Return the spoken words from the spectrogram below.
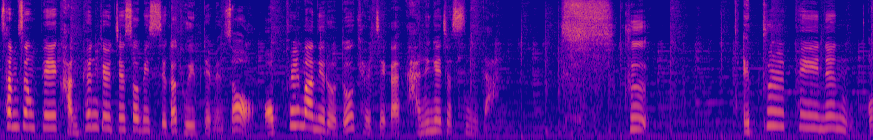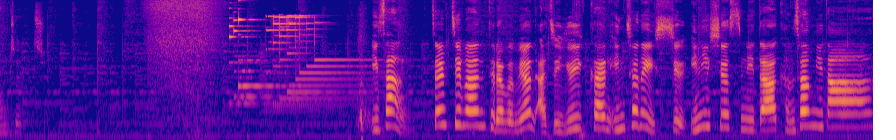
삼성페이 간편 결제 서비스가 도입되면서 어플만으로도 결제가 가능해졌습니다. 그 애플페이는 언제쯤? 이상 짧지만 들어보면 아주 유익한 인천의 이슈 이니슈였습니다. 감사합니다.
